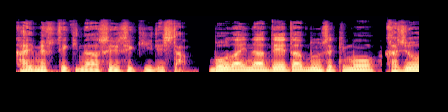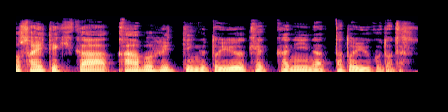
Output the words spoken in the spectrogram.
壊滅的な成績でした。膨大なデータ分析も過剰最適化カーブフィッティングという結果になったということです。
